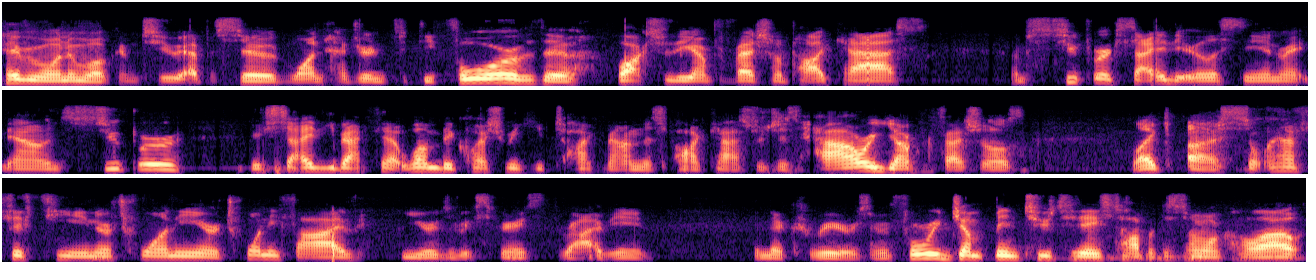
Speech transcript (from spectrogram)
Hey everyone, and welcome to episode 154 of the Walks for the Unprofessional podcast. I'm super excited that you're listening in right now, and super excited to get back to that one big question we keep talking about in this podcast, which is how are young professionals like us don't have 15 or 20 or 25 years of experience thriving in their careers. And before we jump into today's topic, I just want to call out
